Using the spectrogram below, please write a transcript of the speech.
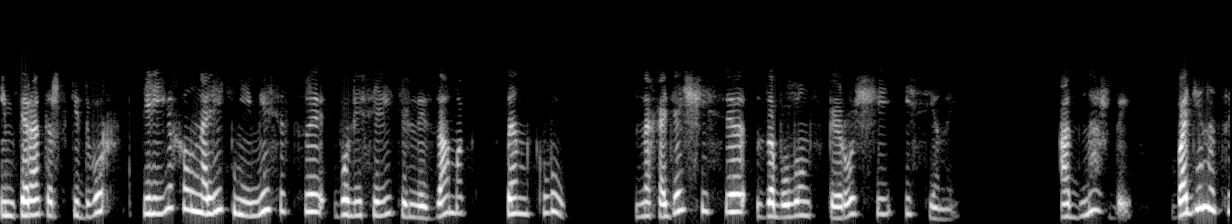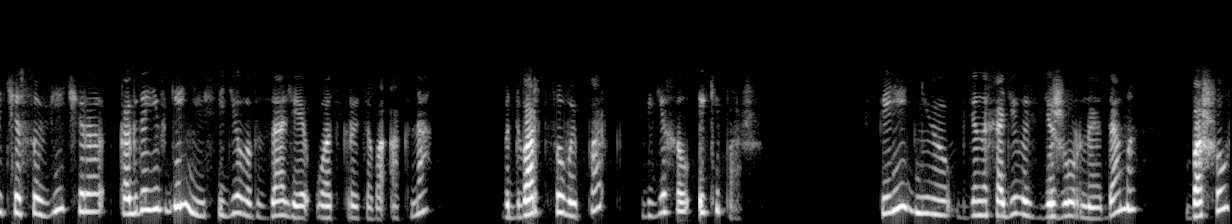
Императорский двор переехал на летние месяцы в увеселительный замок Сен-Клу, находящийся за Булонской рощей и сеной. Однажды в одиннадцать часов вечера, когда Евгения сидела в зале у открытого окна, в дворцовый парк въехал экипаж. В переднюю, где находилась дежурная дама, вошел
